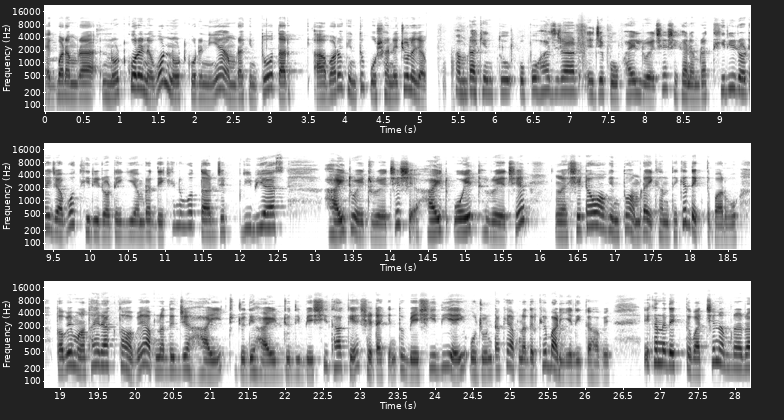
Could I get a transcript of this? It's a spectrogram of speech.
একবার আমরা নোট করে নেব, নোট করে নিয়ে আমরা কিন্তু তার আবারও কিন্তু পোষানে চলে যাব। আমরা কিন্তু উপহাজরার যে প্রোফাইল রয়েছে, সেখানে আমরা থ্রি ডটে যাব। থ্রি ডটে গিয়ে আমরা দেখে নেব তার যে প্রিভিয়াস হাইট ওয়েট রয়েছে, সে হাইট ওয়েট রয়েছে সেটাও কিন্তু আমরা এখান থেকে দেখতে পারব। তবে মাথায় রাখতে হবে, আপনাদের যে হাইট যদি হাইট যদি বেশি থাকে, সেটা কিন্তু বেশি দিয়েই ওজনটাকে আপনাদেরকে বাড়িয়ে দিতে হবে। এখানে দেখতে পাচ্ছেন, আপনারা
